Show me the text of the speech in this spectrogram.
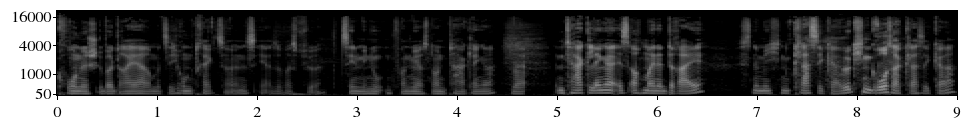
chronisch über drei Jahre mit sich rumträgt, sondern ist eher sowas für zehn Minuten, von mir aus noch einen Tag länger. Ja. Ein Tag länger ist auch meine drei. Ist nämlich ein Klassiker, wirklich ein großer Klassiker,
